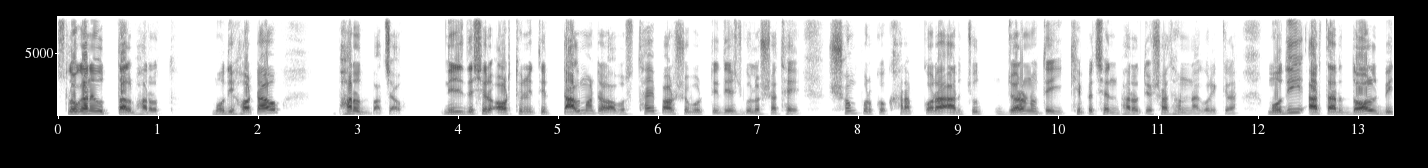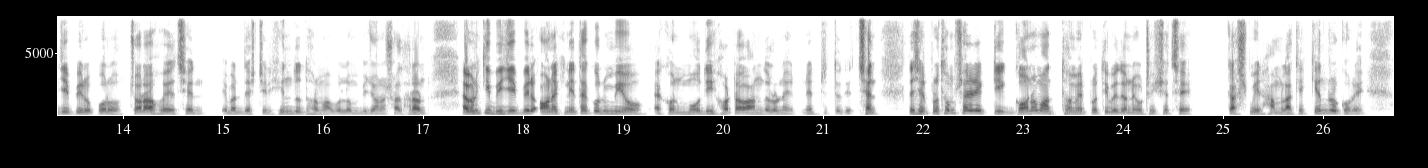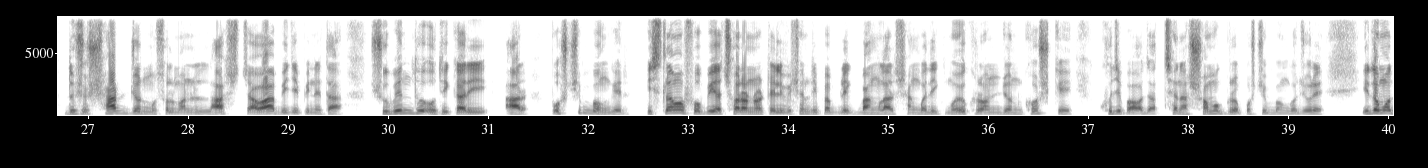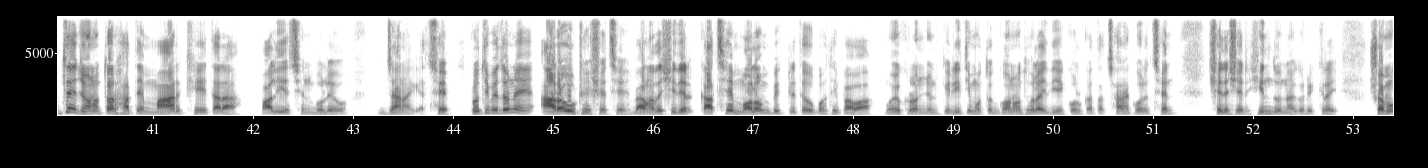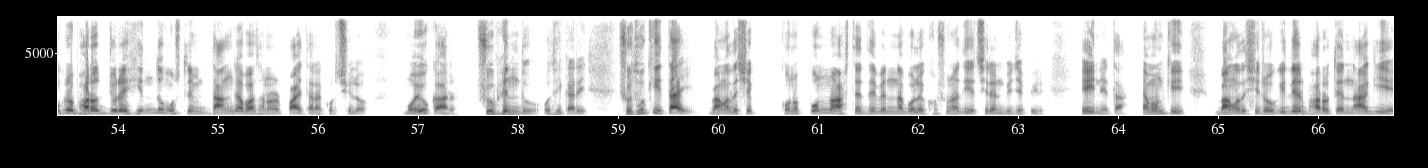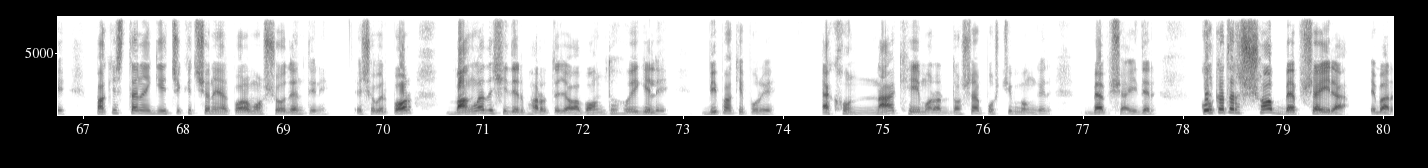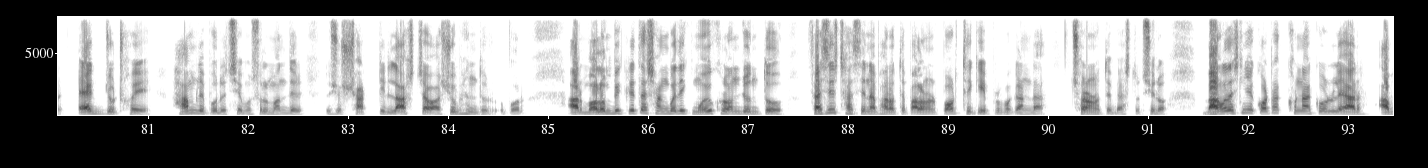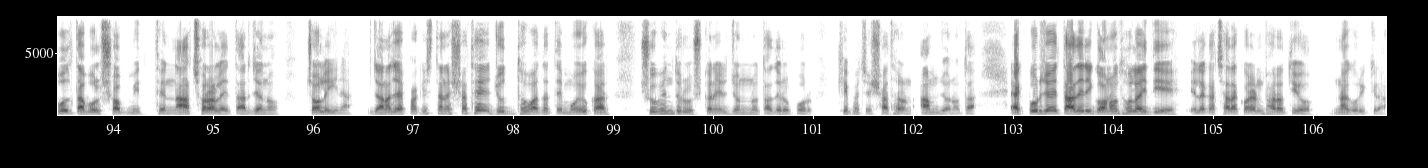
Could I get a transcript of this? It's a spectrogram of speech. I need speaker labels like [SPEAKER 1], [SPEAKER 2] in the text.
[SPEAKER 1] স্লোগানে উত্তাল ভারত। মোদি হটাও, ভারত বাঁচাও। নিজ দেশের অর্থনীতির টালমাটাল অবস্থায় পার্শ্ববর্তী দেশগুলোর সাথে সম্পর্ক খারাপ করা আর জড়ানোতেই খেপেছেন ভারতীয় সাধারণ নাগরিকরা। মোদি আর তার দল বিজেপির ওপরও চড়া হয়েছেন এবার দেশটির হিন্দু ধর্মাবলম্বী জনসাধারণ। এমনকি বিজেপির অনেক নেতাকর্মীও এখন মোদি হটাও আন্দোলনের নেতৃত্ব দিচ্ছেন। দেশের প্রথম সারির একটি গণমাধ্যমের প্রতিবেদনে উঠে এসেছে কাশ্মীর হামলাকে কেন্দ্র করে দুশো জন মুসলমানের লাশ চাওয়া বিজেপি নেতা শুভেন্দু অধিকারী আর পশ্চিমবঙ্গের ইসলামোফোবিয়া ছড়ানো টেলিভিশন রিপাবলিক বাংলার সাংবাদিক ময়ূখ রঞ্জন ঘোষকে খুঁজে পাওয়া যাচ্ছে না সমগ্র পশ্চিমবঙ্গ জুড়ে। ইতোমধ্যে জনতার হাতে মার খেয়ে তারা পালিয়েছেন বলেও জানা গেছে। প্রতিবেদনে আরও উঠে এসেছে, বাংলাদেশিদের কাছে মলম বিক্রেতা উপাধি পাওয়া ময়ূখ রঞ্জনকে রীতিমতো গণধোলাই দিয়ে কলকাতা ছাড়া করেছেন সে দেশের হিন্দু নাগরিকরাই। সমগ্র ভারত জুড়ে হিন্দু মুসলিম দাঙ্গা বাঁধানোর পায়তারা করছিল ময়ূক আর শুভেন্দু অধিকারী। শুধু কি তাই? বাংলাদেশে কোনো পণ্য আসতে দেবেন না বলে ঘোষণা দিয়েছিলেন বিজেপির এই নেতা। এমনকি বাংলাদেশি রোগীদের ভারতে না গিয়ে পাকিস্তানে গিয়ে চিকিৎসা নেওয়ার পরামর্শও দেন তিনি। এসবের পর বাংলাদেশিদের ভারতে যাওয়া বন্ধ হয়ে গেলে বিপাকে পড়ে এখন না খেয়ে মরার দশা পশ্চিমবঙ্গের ব্যবসায়ীদের। কলকাতার সব ব্যবসায়ীরা এবার একজোট হয়ে হামলে পড়েছে মুসলমানদের। দুশো ষাটটি লাশ চাওয়া শুভেন্দুর উপর। আর মলম বিক্রেতা সাংবাদিক ময়ূখ রঞ্জন তো ফ্যাসিস্ট হাসিনা ভারতে পালানোর পর থেকে প্রোপাকাণ্ডা ছড়ানোতে ব্যস্ত ছিল। বাংলাদেশ নিয়ে কটাক্ষ না করলে আর আবল তাবল সব মিথ্যে না ছড়ালে তার যেন চলেই না। জানা যায় পাকিস্তানের সাথে যুদ্ধ বাধাতে ময়ূক আর শুভেন্দুর উস্কানির জন্য তাদের উপর খেপেছে সাধারণ আমজনতা। এক পর্যায়ে তাদেরই গণধোলাই দিয়ে এলাকা ছাড়া করেন ভারতীয় নাগরিকরা।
